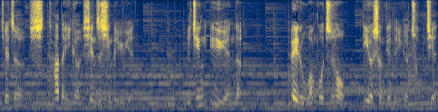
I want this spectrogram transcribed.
借着他的一个先知性的预言，已经预言了贝鲁王国之后第二圣殿的一个重建。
